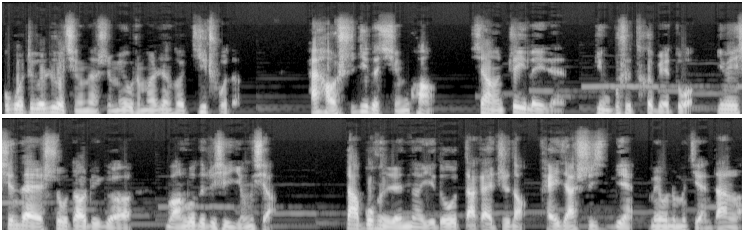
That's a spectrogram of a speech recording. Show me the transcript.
不过这个热情呢是没有什么任何基础的。还好实际的情况，像这一类人并不是特别多。因为现在受到这个网络的这些影响，大部分人呢也都大概知道开一家实体店没有那么简单了。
